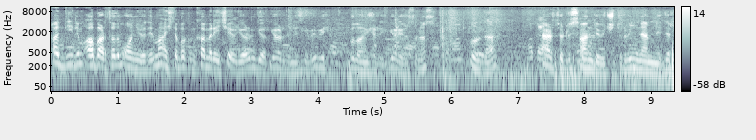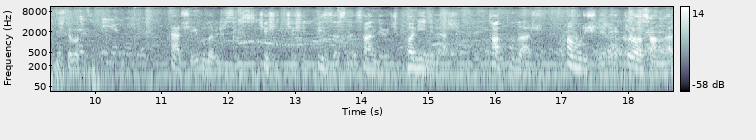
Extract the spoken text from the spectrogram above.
hadi diyelim abartalım 10 euro diyelim. Ha işte bakın kamerayı çeviriyorum gör. Gördüğünüz gibi bir boulangerie görüyorsunuz. Burada her türlü sandviçtir bilmem nedir. İşte bakın her şeyi bulabilirsiniz. Çeşit çeşit pizzası, sandviç, paniniler, tatlılar, hamur işleri, kruvasanlar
